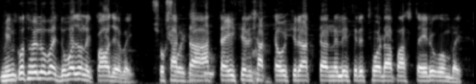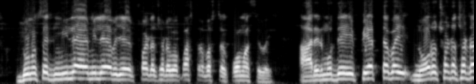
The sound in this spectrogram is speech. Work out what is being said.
মেন কথা হইল ভাই দোবাজ অনেক পাওয়া যায় ভাই। সাতটা আটটা এই সেরে সাতটা ওই সেরে আটটা নাহলে এই সেরে ছটা পাঁচটা এরকম ভাই। দোনো সাইড মিলায় মিলায় যে ছয়টা ছটা বা পাঁচটা পাঁচটা কম আছে ভাই। আর এর মধ্যে এই পেয়ারটা ভাই নরও ছটা ছটা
